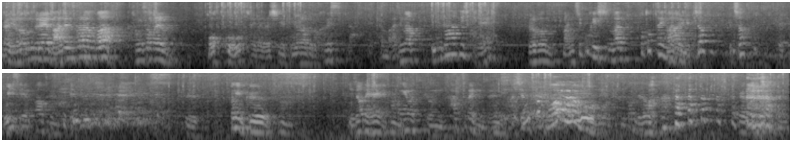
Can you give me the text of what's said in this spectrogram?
그러니까 여러분들의 많은 사랑과 정성을 먹고 저희가 열심히 공연하도록 하겠습니다. 그럼 마지막 인사하기 전에 여러분 많이 찍고 계시지만 포토타임 아, 가야겠죠? 그렇죠? 네, 보이세요? 그 형님 그 예전에 형님한테 배운 하트가 있는데 아시죠? 어, 뭐, 뭐, 건데요. 괜찮아요.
